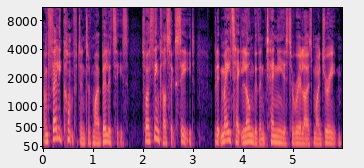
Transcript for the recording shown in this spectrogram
I'm fairly confident of my abilities, so I think I'll succeed, but it may take longer than 10 years to realise my dream.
